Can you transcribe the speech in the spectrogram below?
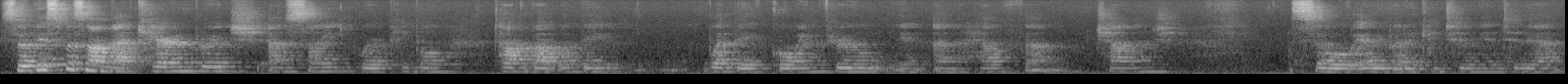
So this was on that CaringBridge uh, site where people talk about what they what they're going through in, a health um, challenge, so everybody can tune into that.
